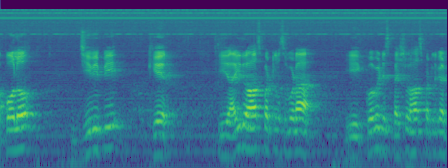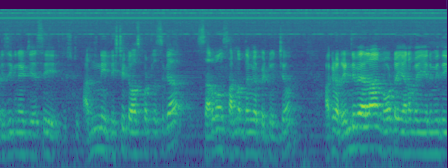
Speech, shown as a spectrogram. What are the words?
అపోలో జీవీపీ కేర్. ఈ ఐదు హాస్పిటల్స్ కూడా ఈ కోవిడ్ స్పెషల్ హాస్పిటల్గా డిజిగ్నేట్ చేసి అన్ని డిస్ట్రిక్ట్ హాస్పిటల్స్గా సర్వం సన్నద్ధంగా పెట్టి ఉంచాం అక్కడ రెండు వేల నూట ఎనభై ఎనిమిది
